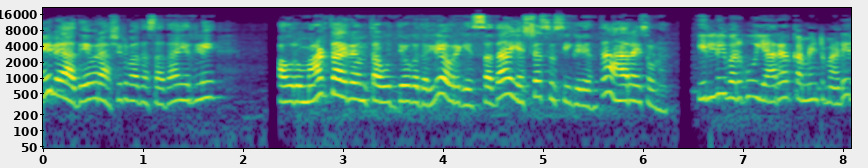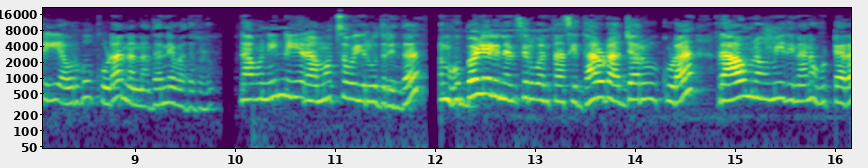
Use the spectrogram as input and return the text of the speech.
ಮೇಲೆ ಆ ದೇವರ ಆಶೀರ್ವಾದ ಸದಾ ಇರಲಿ. ಅವರು ಮಾಡ್ತಾ ಇರುವಂತ ಉದ್ಯೋಗದಲ್ಲಿ ಅವರಿಗೆ ಸದಾ ಯಶಸ್ಸು ಸಿಗಲಿ ಅಂತ ಹಾರೈಸೋಣ. ಇಲ್ಲಿವರೆಗೂ ಯಾರ್ಯಾರು ಕಮೆಂಟ್ ಮಾಡಿರಿ, ಅವ್ರಿಗೂ ಕೂಡ ನನ್ನ ಧನ್ಯವಾದಗಳು. ನಾವು ನಿನ್ನೆ ರಾಮೋತ್ಸವ ಇರುವುದರಿಂದ ನಮ್ಮ ಹುಬ್ಬಳ್ಳಿಯಲ್ಲಿ ನೆಲೆಸಿರುವಂತಹ ಸಿದ್ಧಾರೂಢ ಅಜ್ಜಾರು ಕೂಡ ರಾಮನವಮಿ ದಿನಾನ ಹುಟ್ಟಾರ.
